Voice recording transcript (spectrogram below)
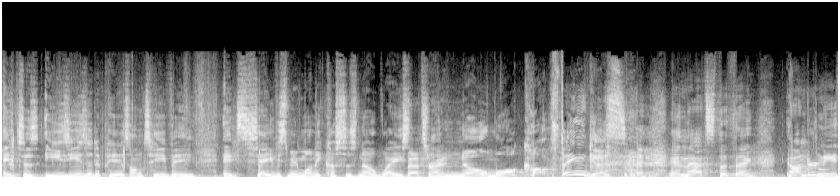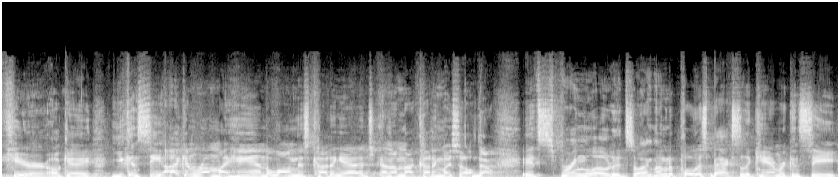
it's as easy as it appears on TV, it saves me money because there's no waste, That's right. and no more cut fingers. and that's the thing. Underneath here, okay, you can see I can run my hand along this cutting edge and I'm not cutting myself. No. It's spring loaded, so I'm, I'm gonna pull this back so the camera can see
